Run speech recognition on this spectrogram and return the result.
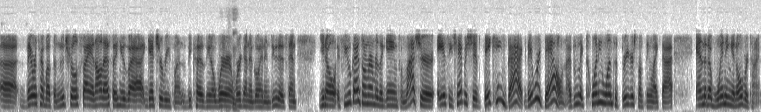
uh, they were talking about the neutral site and all that stuff. He was like, "Get your refunds because you know we're we're going to go ahead and do this." And you know, if you guys don't remember the game from last year, AFC Championship, they came back. They were down, I believe, like twenty-one to three or something like that. Ended up winning in overtime.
